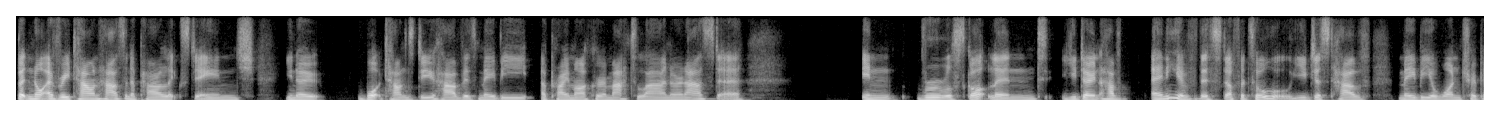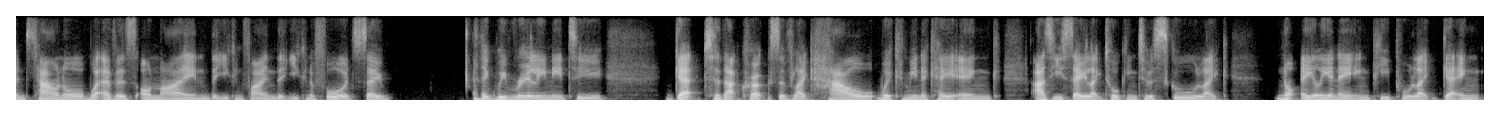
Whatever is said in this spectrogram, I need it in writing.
But not every town has an apparel exchange. You know what towns do have is maybe a primark or a matalan or an asda. In rural scotland you don't have any of this stuff at all. You just have maybe a one trip into town or whatever's online that you can find that you can afford. So I think we really need to get to that crux of like how we're communicating, as you say, like talking to a school, like not alienating people, like getting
